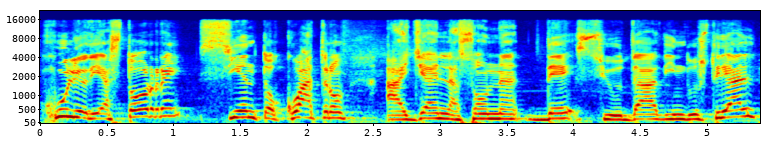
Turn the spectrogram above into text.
Julio Díaz Torre, 104, allá en la zona de Ciudad Industrial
